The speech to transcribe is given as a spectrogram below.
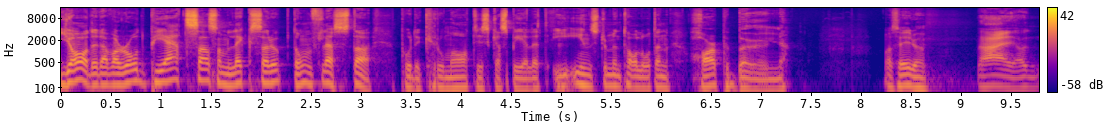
Ja, det där var Rod Piazza som läxar upp de flesta på det kromatiska spelet i instrumentallåten Harpburn. Vad säger du? Nej, jag,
